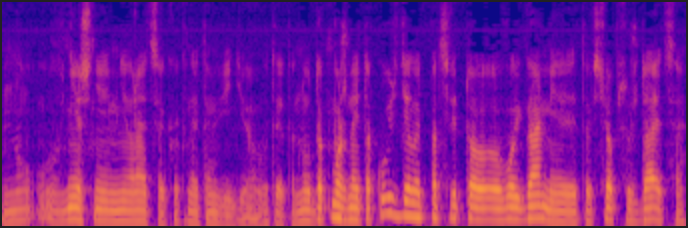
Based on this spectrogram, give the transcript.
Ну, внешне мне нравится, как на этом видео. Вот это. Ну, так можно и такую сделать по цветовой гамме. Это все обсуждается.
